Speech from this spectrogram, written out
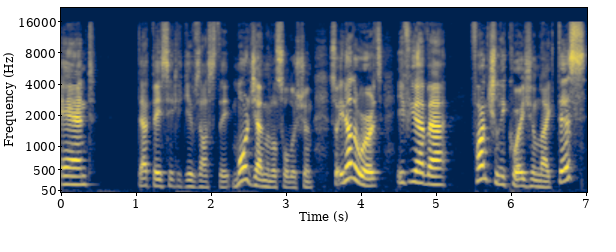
And that basically gives us the more general solution. So in other words, if you have a functional equation like this,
